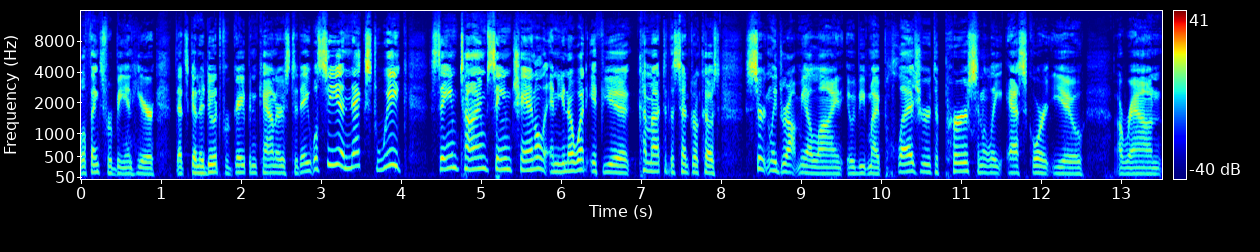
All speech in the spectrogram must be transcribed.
Well, thanks for being here. That's going to do it for Grape Encounters today. We'll see you next week. Same time, same channel. And you know what? If you come out to the Central Coast, certainly drop me a line. It would be my pleasure to personally escort you around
